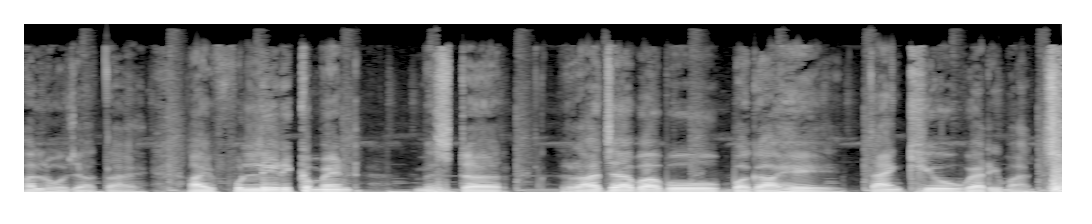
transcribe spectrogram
हल हो जाता है। I fully recommend mister Raja Babu Bagahe thank you very much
